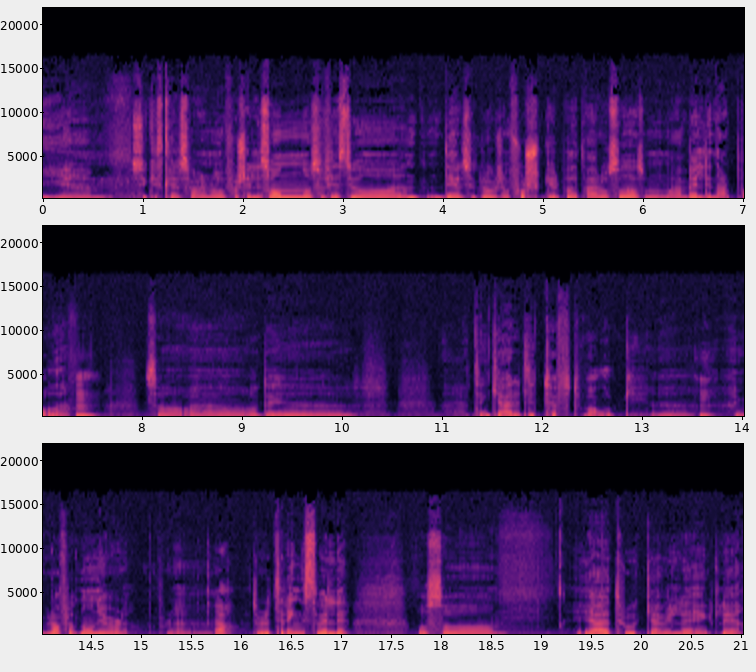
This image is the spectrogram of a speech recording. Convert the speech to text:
i eh, psykisk helsevern og forskjellig sånn. Og så finnes det jo en del psykologer som forsker på dette her også, da, som er veldig nært på det. Mm. Så, eh, og det tenker jeg er et litt tøft valg. Eh, Mm. Jeg er glad for at noen gjør det. For det Ja. jeg tror det trengs veldig. Og så Jeg tror ikke jeg ville egentlig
